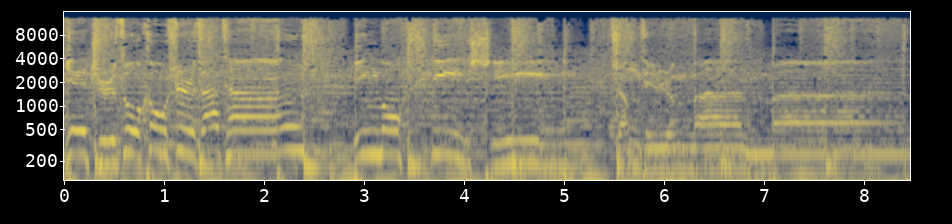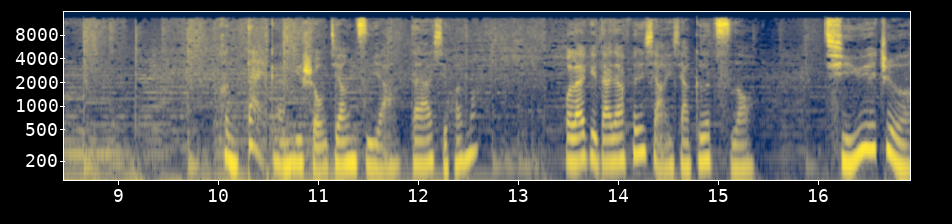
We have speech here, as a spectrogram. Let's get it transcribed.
也只做后世杂谈。一梦一醒，上天人满很带感一首《姜子牙》，大家喜欢吗？我来给大家分享一下歌词哦。契约者，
